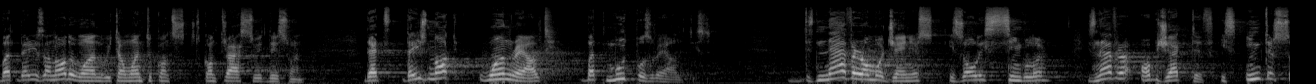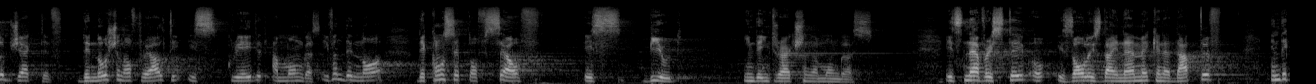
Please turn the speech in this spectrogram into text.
But there is another one which I want to con contrast with this one. That there is not one reality, but multiple realities. It's never homogeneous, it's always singular, it's never objective, it's intersubjective. The notion of reality is created among us. Even the, no, the concept of self is built in the interaction among us. It's never stable, it's always dynamic and adaptive. And the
